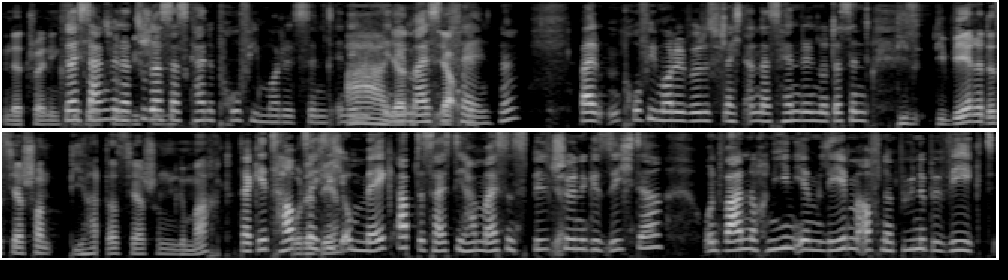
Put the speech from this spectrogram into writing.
in der Training. Vielleicht sagen wir dazu, dass das keine Profimodels sind in den, Ah, in ja, den das- meisten ja, okay. Fällen. Ne? Weil ein Profimodel würde es vielleicht anders handeln, nur das sind, die, die wäre das ja schon, die hat das ja schon gemacht. da geht es hauptsächlich um Make-up, das heißt, die haben meistens bildschöne Gesichter und waren noch nie in ihrem Leben auf einer Bühne bewegt.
